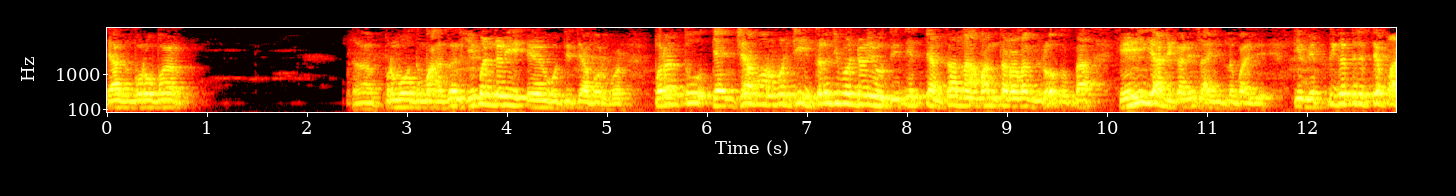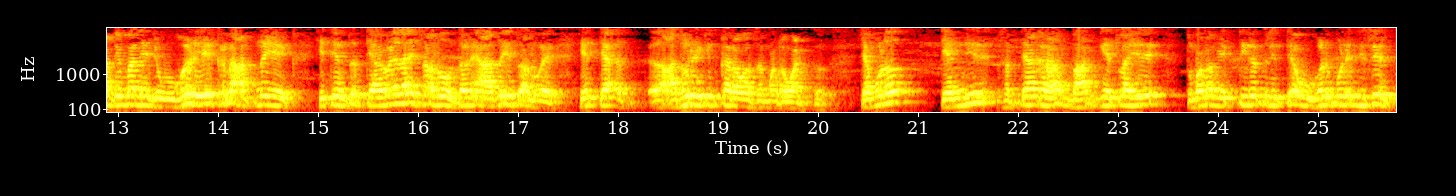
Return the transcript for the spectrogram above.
त्याचबरोबर प्रमोद महाजन ही मंडळी होती त्याबरोबर. परंतु त्यांच्याबरोबरची इतर जी मंडळी होती ते त्यांचा नामांतराला विरोध होता हेही या ठिकाणी सांगितलं पाहिजे. की व्यक्तिगतरित्या पाठिंबा द्यायचे उघड एक आणि आत्म एक हे त्यांचं त्यावेळेलाही चालू होतं आणि आजही चालू आहे. हे त्या अधोरेखित करावं असं मला वाटतं. त्यामुळं त्यांनी सत्याग्रहात भाग घेतला हे तुम्हाला व्यक्तिगतरित्या उघडपणे दिसेल.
